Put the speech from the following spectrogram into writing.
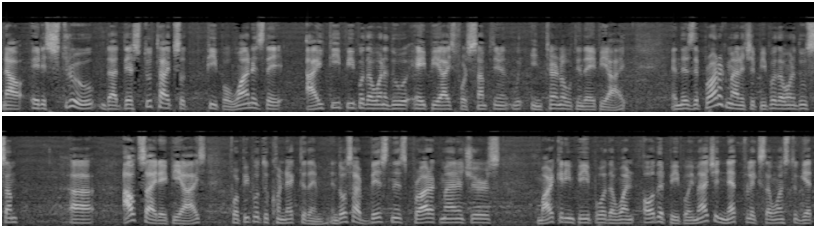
Now, it is true that there's two types of people. One is the IT people that want to do APIs for something internal within the API, and there's the product manager people that want to do some uh, outside APIs for people to connect to them. And those are business product managers, marketing people that want other people. Imagine Netflix that wants to get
